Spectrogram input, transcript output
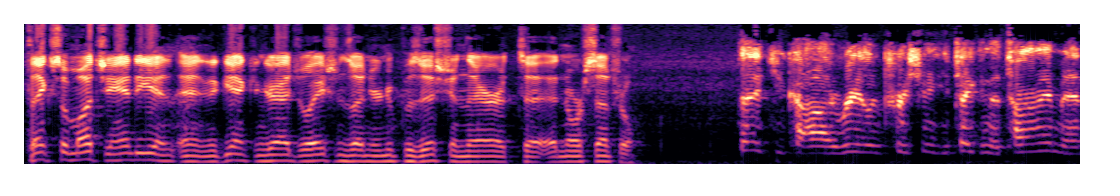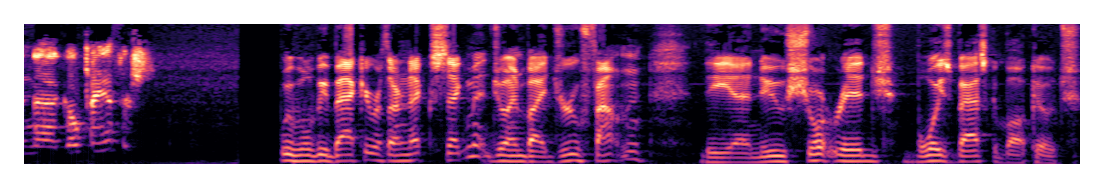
Thanks so much, Andy, and, and again, congratulations on your new position there at, uh, at North Central. Thank you, Kyle. I really appreciate you taking the time, and uh, go Panthers. We will be back here with our next segment, joined by Drew Fountain, the uh, new Shortridge boys basketball coach.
